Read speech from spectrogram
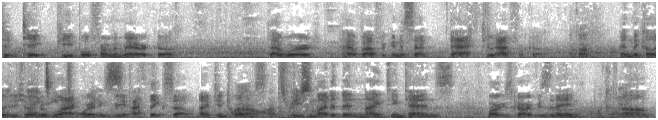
to take people from America that were have African descent back to Africa. Okay. And the colors you showed were black, red, and green. I think so, 1920s. Wow, that's recent. It might have been 1910s. Marcus Garvey's the name. Okay. Um,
